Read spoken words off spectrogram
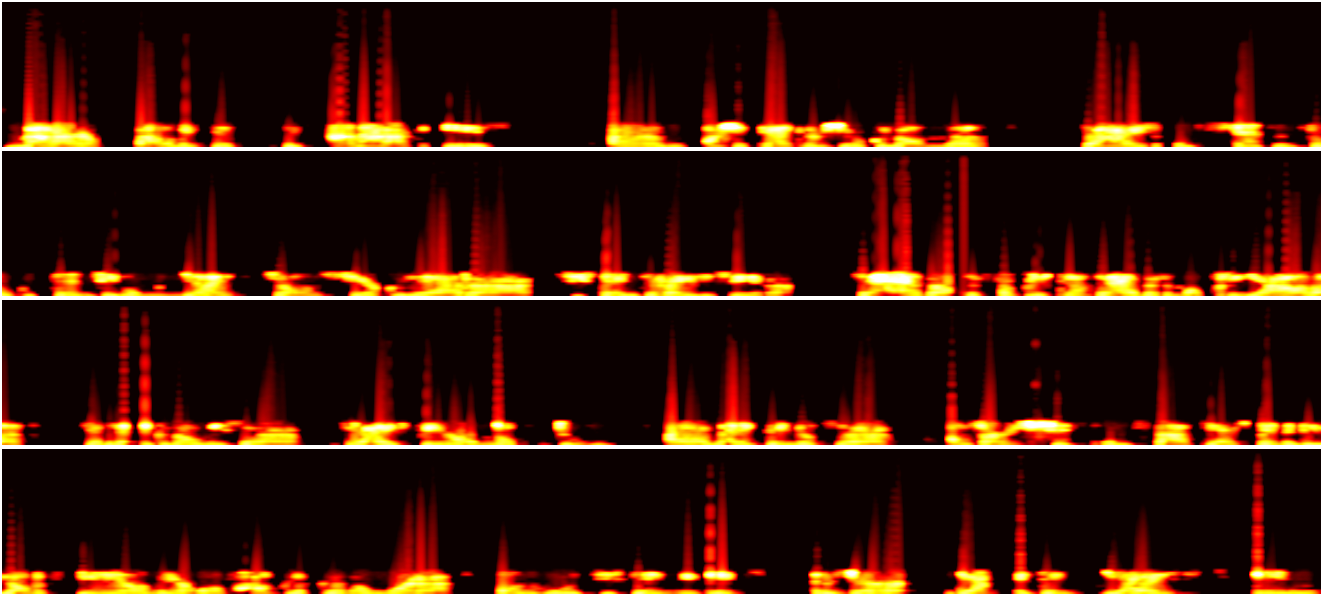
Maar waarom ik dit, dit aanhaak is, ehm, als je kijkt naar zulke landen, daar is ontzettend veel potentie om juist zo'n circulaire systeem te realiseren. Ze hebben de fabrieken, ze hebben de materialen, ze hebben de economische drijfveer om dat te doen. Ehm, en ik denk dat ze, als er een shift ontstaat, juist binnen die landen, veel meer onafhankelijk kunnen worden van hoe het systeem nu is. Dus er, ja, ik denk juist in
